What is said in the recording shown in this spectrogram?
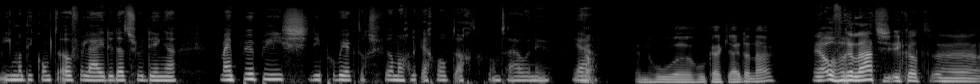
iemand die komt te overlijden, dat soort dingen. Mijn puppies, die probeer ik toch zoveel mogelijk echt wel op de achtergrond te houden nu. Ja. Ja. En hoe, eh, hoe kijk jij daarnaar? Ja, over relaties. Ik had. eh,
